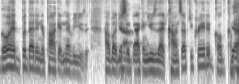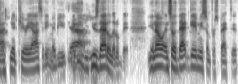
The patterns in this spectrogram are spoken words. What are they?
go ahead, put that in your pocket, and never use it. How about you yeah. sit back and use that concept you created called compassionate yeah. curiosity? Maybe you, yeah. maybe you use that a little bit, you know? And so that gave me some perspective.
